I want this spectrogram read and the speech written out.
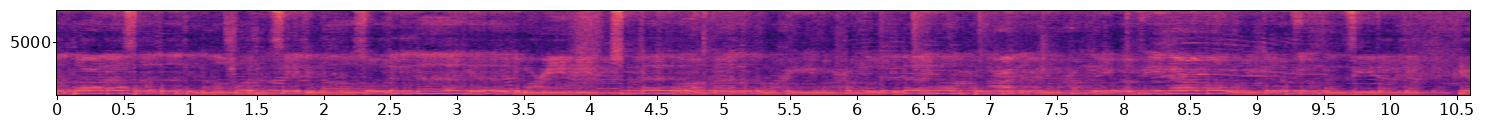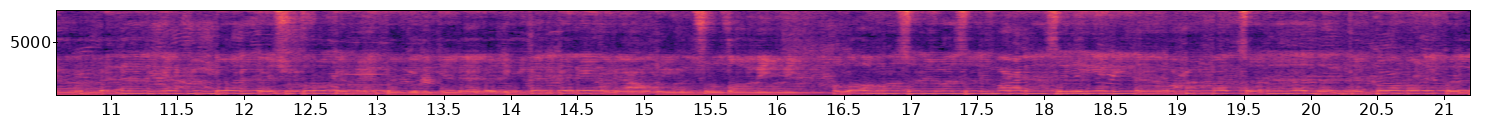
وتعالى ساداتنا وصحب سيدنا رسول الله اجمعين بسم الله الرحمن الرحيم الحمد لله رب العالمين الحمد يوافي نعمه ويكافئ مزيدا يا ربنا لك الحمد ولك الشكر كما ينبغي لجلال وجهك الكريم ولعظيم سلطانك اللهم صل وسلم على سيدنا محمد صلاة تكون لكل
